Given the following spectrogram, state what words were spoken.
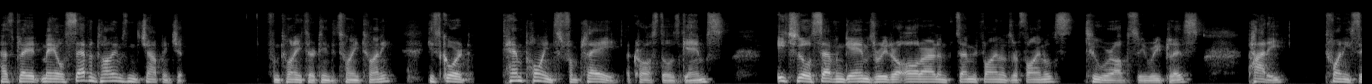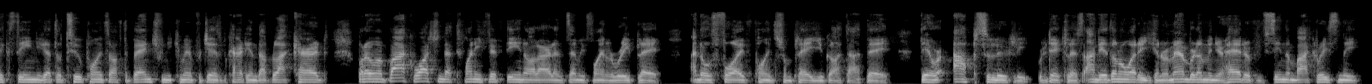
has played Mayo seven times in the championship from 2013 to 2020. He scored 10 points from play across those games. Each of those seven games were either All Ireland semi finals or finals. Two were obviously replays. Paddy, 2016, you got the two points off the bench when you come in for James McCarthy and that black card. But I went back watching that 2015 All Ireland semi final replay and those five points from play you got that day. They were absolutely ridiculous. Andy, I don't know whether you can remember them in your head or if you've seen them back recently.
